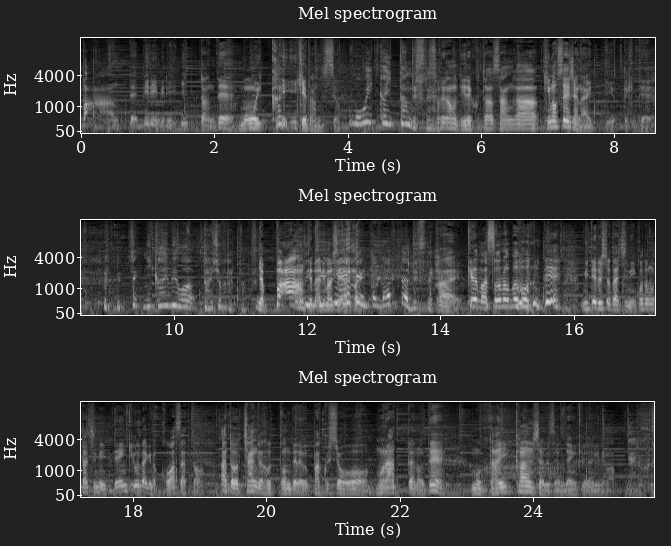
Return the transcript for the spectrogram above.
バーンってビリビリいったんでもう一回いけたんですよ。もう一回行ったんですね。それがもうディレクターさんが気のせいじゃないって言ってきてで二回目は大丈夫だったんですいやバーンってなりましたよやっぱり。なったんですね。はい、けどまあその部分で見てる人たちに子供たちに電気うなぎの怖さとあとちゃんが吹っ飛んでる爆笑をもらったのでもう大感謝ですよ電気うなぎには。なるほど。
